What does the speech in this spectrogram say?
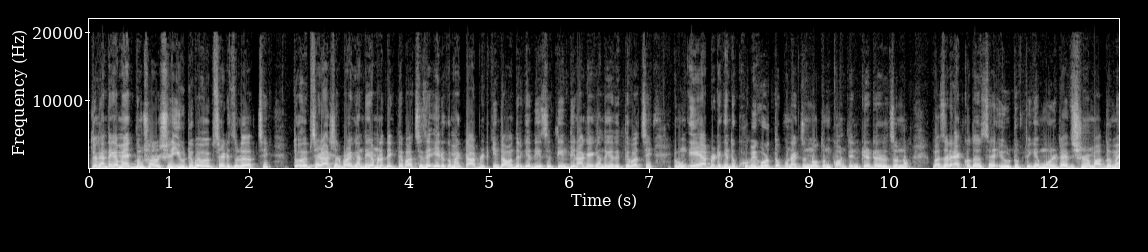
তো এখান থেকে আমি একদম সরাসরি ইউটিউবে ওয়েবসাইটে চলে যাচ্ছি। তো ওয়েবসাইটে আসার পর এখান থেকে আমরা দেখতে পাচ্ছি যে এরকম একটা আপডেট কিন্তু আমাদেরকে দিয়েছে, তিন দিন আগে এখান থেকে দেখতে পাচ্ছি। এবং এই আপডেটটা কিন্তু খুবই গুরুত্বপূর্ণ একজন নতুন কন্টেন্ট ক্রিয়েটারের জন্য, বা যারা এক কথা হচ্ছে ইউটিউব থেকে মনিটাইজেশনের মাধ্যমে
